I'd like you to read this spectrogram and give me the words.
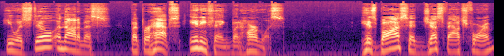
he was still anonymous, but perhaps anything but harmless. His boss had just vouched for him.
